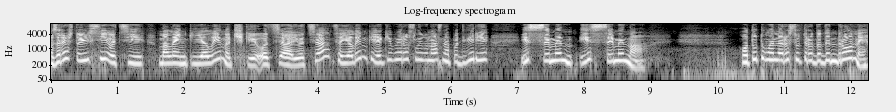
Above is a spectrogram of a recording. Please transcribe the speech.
Зрештою, всі оці маленькі ялиночки, оця і оця, це ялинки, які виросли у нас на подвір'ї із, семен, із семена. Отут у мене ростуть рододендрони.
